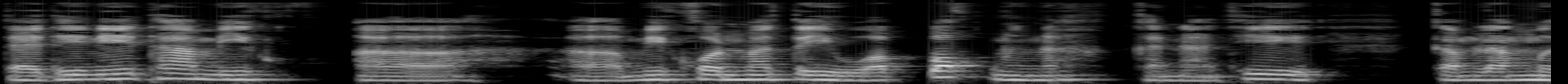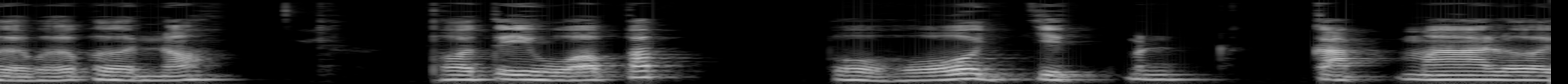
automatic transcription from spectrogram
แต่ทีนี้ถ้ามีเอ่อเอ่อมีคนมาตีหัวปกหนึ่งนะขณะที่กำลังเหม่อเผลอเพลินเนาะ พอตีหัวปั๊บโอ้โห จิตมันกลับมาเลย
